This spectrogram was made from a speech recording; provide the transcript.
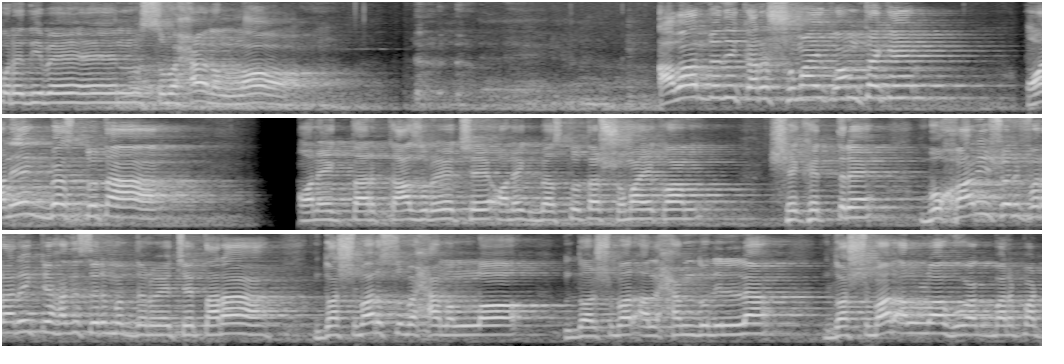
করে দিবেন। সুবাহান আল্লাহ আবার যদি কারও সময় কম থাকে, অনেক ব্যস্ততা, অনেক তার কাজ রয়েছে, অনেক ব্যস্ততার সময় কম সেক্ষেত্রে বুখারি শরীফের আরেকটি হাদিসের মধ্যে রয়েছে, তারা দশবার সুবাহান্লাহ দশবার আলহামদুলিল্লাহ, দশবার আল্লাহু আকবার পাঠ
